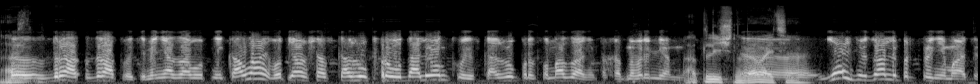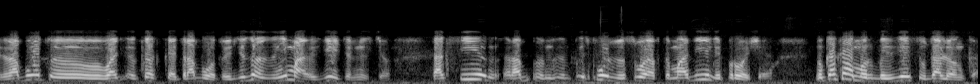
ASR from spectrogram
А, Э, здра- Здравствуйте, меня зовут Николай. Вот я вам сейчас скажу про удаленку и скажу про самозанятых одновременно. Отлично, Э, давайте. Я индивидуальный предприниматель, работаю, как сказать, работаю, индивидуально занимаюсь деятельностью. Такси, раб- использую свой автомобиль и прочее. Ну какая может быть здесь удаленка?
